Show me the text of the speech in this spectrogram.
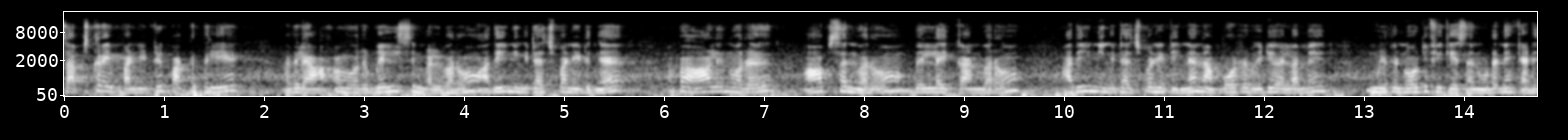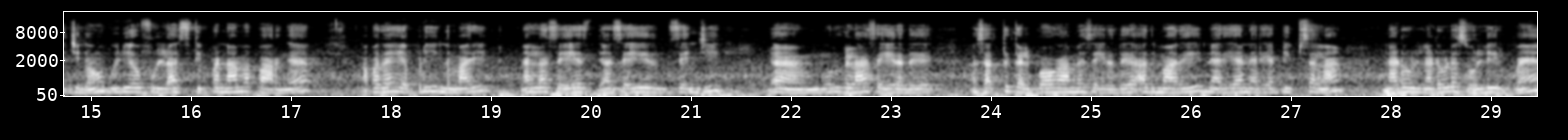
சப்ஸ்கிரைப் பண்ணிவிட்டு பக்கத்துலேயே அதில் ஒரு பெல் சிம்பல் வரும். அதையும் நீங்கள் டச் பண்ணிவிடுங்க அப்போ ஆளுன்னு ஒரு ஆப்ஷன் வரும் பெல் ஐக்கான் வரும். அதையும் நீங்கள் டச் பண்ணிட்டீங்கன்னா நான் போடுற வீடியோ எல்லாமே உங்களுக்கு நோட்டிஃபிகேஷன் உடனே கிடச்சிடும். வீடியோ ஃபுல்லாக ஸ்கிப் பண்ணாமல் பாருங்கள் அப்போ தான் எப்படி இந்த மாதிரி நல்லா செய்ய செய்ய செஞ்சு முருகலாக செய்கிறது சத்துக்கள் போகாமல் செய்கிறது அது மாதிரி நிறையா நிறையா டிப்ஸ் எல்லாம் நடுவில் நடுவில் சொல்லியிருப்பேன்.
